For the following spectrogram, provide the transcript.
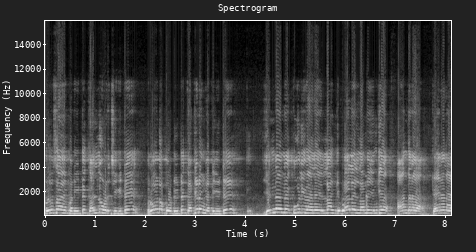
விவசாயம் பண்ணிக்கிட்டு கல் உடைச்சிக்கிட்டு ரோடை போட்டுக்கிட்டு கட்டிடம் கட்டிக்கிட்டு என்னென்ன கூலி வேலை எல்லாம் இங்க வேலை இல்லாம இங்கே ஆந்திரா கேரளா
